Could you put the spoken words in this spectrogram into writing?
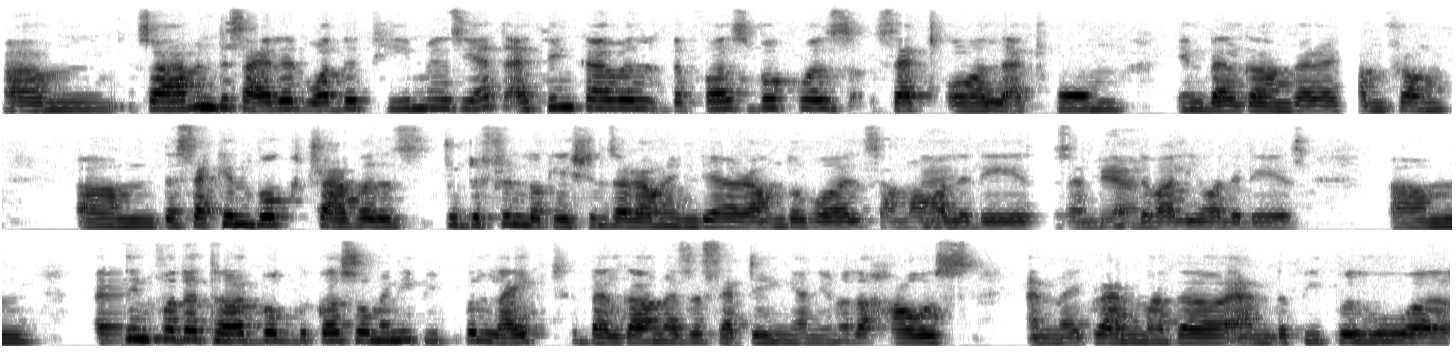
Um, so I haven't decided what the theme is yet. I think I will. The first book was set all at home in Belgaum, where I come from. Um, the second book travels to different locations around India, around the world, summer right. holidays and yeah. Diwali holidays. Um, I think for the third book, because so many people liked Belgaum as a setting, and you know the house and my grandmother and the people who were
